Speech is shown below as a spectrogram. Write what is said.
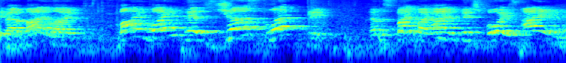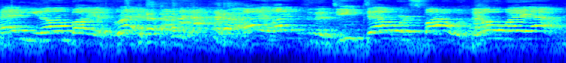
About my life, my wife has just left me. Now, despite my high-pitched voice, I am hanging on by a thread. my life is in a deep downward spiral with no way out.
